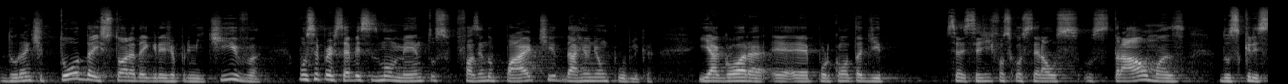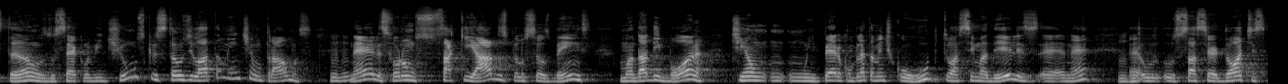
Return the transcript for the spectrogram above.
durante toda a história da igreja primitiva, você percebe esses momentos fazendo parte da reunião pública. E agora, é, é por conta de. Se, se, a gente fosse considerar os, os traumas dos cristãos do século XXI, os cristãos de lá também tinham traumas. Uhum. Né? Eles foram saqueados pelos seus bens, mandados embora, tinham um, um império completamente corrupto acima deles, é, né? Uhum. É, os, os, sacerdotes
